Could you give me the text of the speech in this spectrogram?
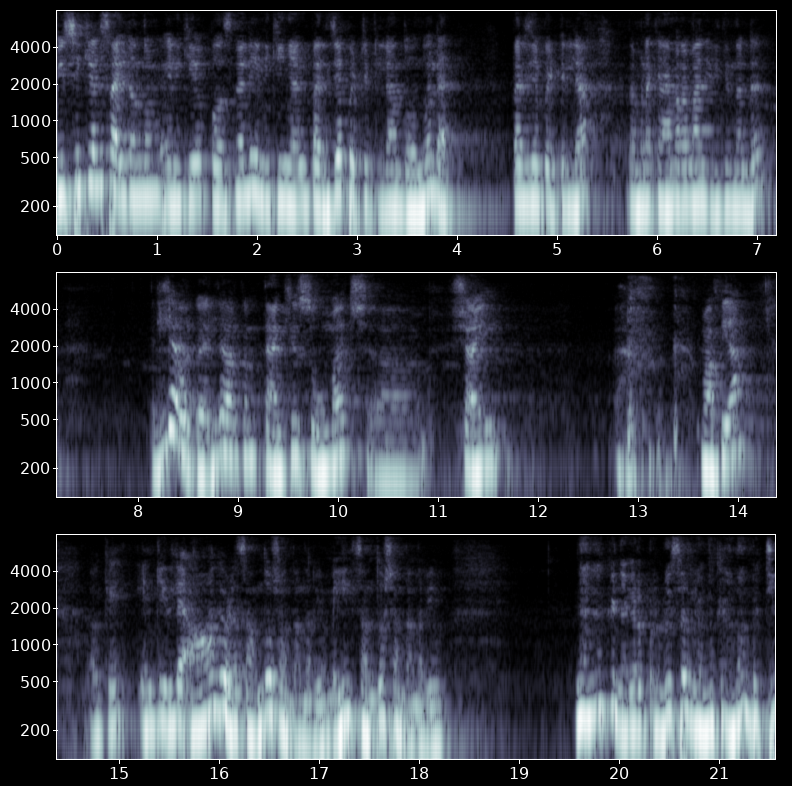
musical സൈഡൊന്നും എനിക്ക് പേഴ്സണലി എനിക്ക് ഞാൻ പരിചയപ്പെട്ടിട്ടില്ല എന്ന് തോന്നുന്നു അല്ലേ? പരിചയപ്പെട്ടില്ല. നമ്മുടെ ക്യാമറമാൻ ഇരിക്കുന്നുണ്ട്. എല്ലാവർക്കും എല്ലാവർക്കും thank you so much Shine mafia. Okay എനിക്ക് ഇതിലെ ആകെയുള്ള സന്തോഷം എന്താണെന്നറിയോ? മെയിൻ സന്തോഷം എന്താണെന്നറിയോ? ഞങ്ങൾക്ക് ഞങ്ങളുടെ പ്രൊഡ്യൂസറിനെ ഒന്ന് കാണാൻ പറ്റി.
